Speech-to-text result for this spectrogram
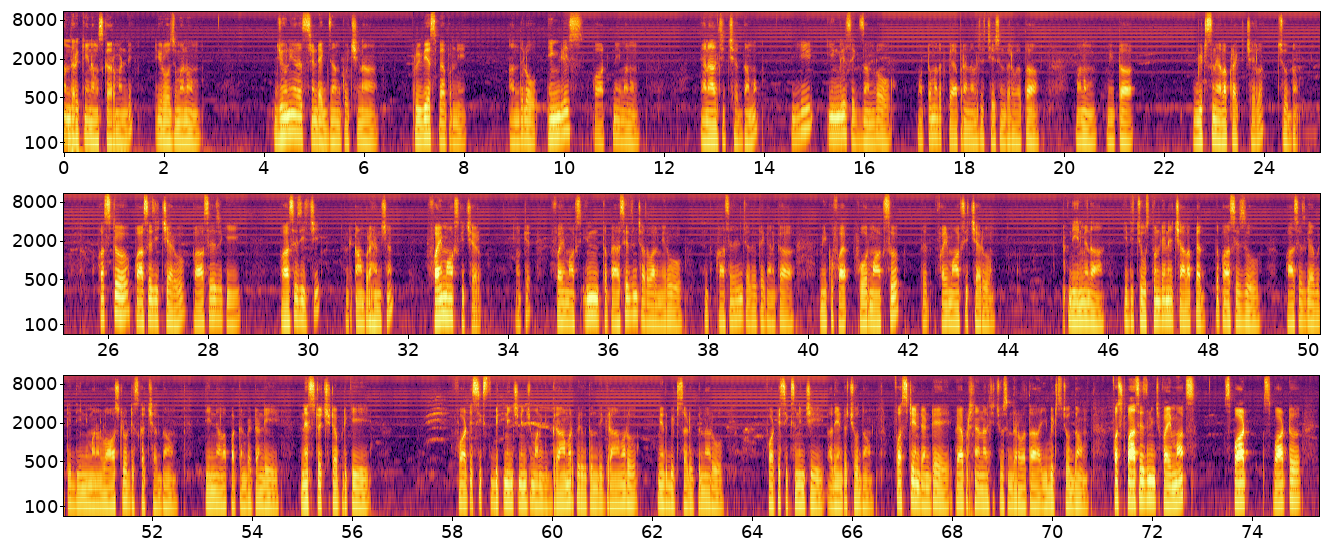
అందరికీ నమస్కారం అండి ఈరోజు మనం జూనియర్ అసిస్టెంట్ ఎగ్జామ్కి వచ్చిన ప్రీవియస్ పేపర్ని అందులో ఇంగ్లీష్ పార్ట్ని మనం అనాలిసిస్ చేద్దాము. ఈ ఇంగ్లీష్ ఎగ్జామ్లో మొట్టమొదటి పేపర్ అనాలిసిస్ చేసిన తర్వాత మనం మిగతా బిట్స్ని ఎలా ప్రాక్టీస్ చేయాలో చూద్దాం. ఫస్ట్ పాసేజ్ ఇచ్చారు. పాసేజ్కి పాసేజ్ ఇచ్చి అంటే కాంప్రహెన్షన్ ఫైవ్ మార్క్స్కి ఇచ్చారు. ఓకే ఫైవ్ మార్క్స్ ఇంత ప్యాసేజ్ని చదవాలి మీరు. ఇంత ప్యాసేజ్ని చదివితే కనుక మీకు five four marks five marks ఇచ్చారు. దీని మీద ఇది చూస్తుంటేనే చాలా పెద్ద పాసేజ్ పాసేజ్ కాబట్టి దీన్ని మనం లాస్ట్లో డిస్కస్ చేద్దాం. దీన్ని అలా పక్కన పెట్టండి. నెక్స్ట్ వచ్చేటప్పటికి ఫార్టీ సిక్స్త్ బిట్ నుంచి నుంచి మనకి గ్రామర్ పెరుగుతుంది. గ్రామర్ మీద బిట్స్ అడుగుతున్నారు. ఫార్టీ సిక్స్ నుంచి అదేంటో చూద్దాం. ఫస్ట్ ఏంటంటే పేపర్స్ అనాలిసిస్ చూసిన తర్వాత ఈ బిట్స్ చూద్దాం. ఫస్ట్ పాసేజ్ నుంచి five marks spot spot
